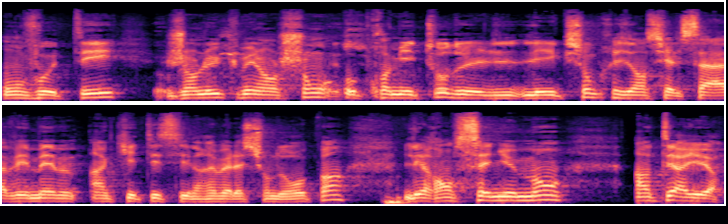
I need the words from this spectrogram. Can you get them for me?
ont voté Jean-Luc Mélenchon au premier tour de l'élection présidentielle. Ça avait même inquiété, c'est une révélation d'Europe 1, les renseignements intérieurs.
